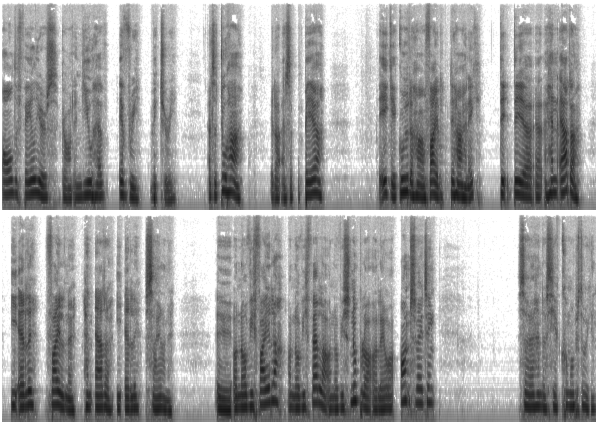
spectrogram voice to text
all the failures, God, and you have every victory. Altså du har, eller altså bærer, ikke Gud, der har fejl, det har han ikke. Det, det er, er, han er der i alle fejlene, han er der i alle sejrene. Øh, og når vi fejler, og når vi falder, og når vi snubler og laver åndssvage ting, så er han der og siger, kom op og stå igen.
